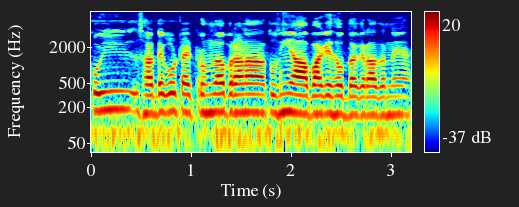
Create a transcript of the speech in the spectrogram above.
ਕੋਈ ਸਾਡੇ ਕੋਲ ਟਰੈਕਟਰ ਹੁੰਦਾ ਪੁਰਾਣਾ ਤੁਸੀਂ ਆਪ ਆ ਕੇ ਸੌਦਾ ਕਰਾ ਦਿੰਦੇ ਆ।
